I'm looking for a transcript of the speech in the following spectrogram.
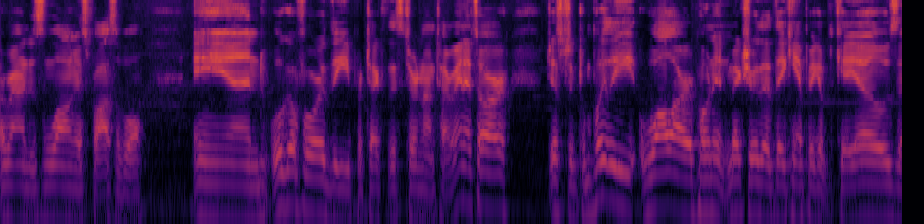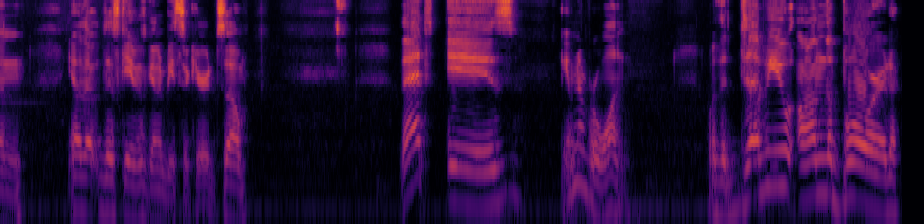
around as long as possible And we'll go for the protect this turn on Tyranitar just to completely wall our opponent, make sure that they can't pick up the KOs, and you know that this game is going to be secured. So that is game number one with a W on the board.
